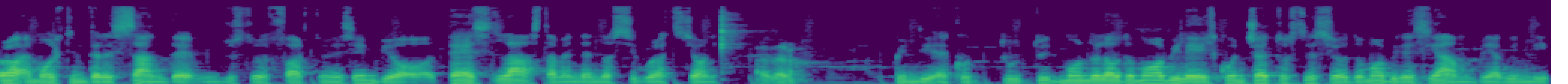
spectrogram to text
però è molto interessante. Giusto per farti un esempio, Tesla sta vendendo assicurazioni. È vero. Quindi ecco, tutto il mondo dell'automobile e il concetto stesso dell'automobile si amplia, quindi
